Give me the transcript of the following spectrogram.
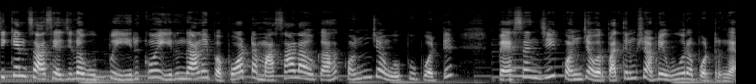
சிக்கன் சாசேஜில் உப்பு இருக்கும். இருந்தாலும் இப்போ போட்ட மசாலாவுக்காக கொஞ்சம் உப்பு போட்டு பிசைஞ்சு கொஞ்சம் ஒரு பத்து நிமிஷம் அப்படியே ஊற போட்டுருங்க.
